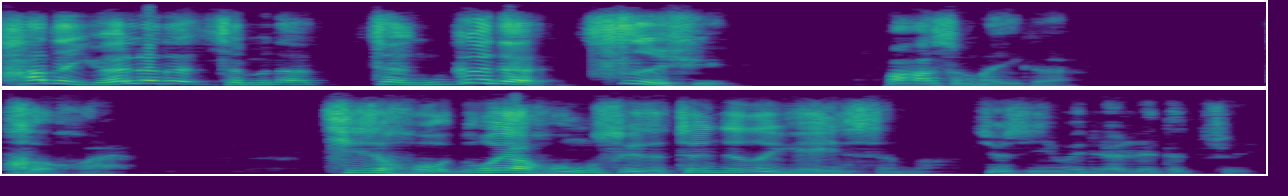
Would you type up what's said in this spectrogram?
他的原来的什么呢？整个的秩序发生了一个破坏。其实洪挪亚洪水的真正的原因是什么？就是因为人类的罪，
